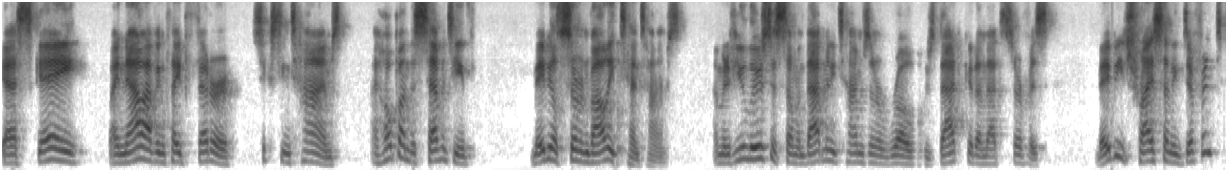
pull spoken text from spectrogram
Gasquet, by now having played Federer 16 times, I hope on the 17th, maybe he'll serve and volley 10 times. I mean, if you lose to someone that many times in a row who's that good on that surface, maybe try something different,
